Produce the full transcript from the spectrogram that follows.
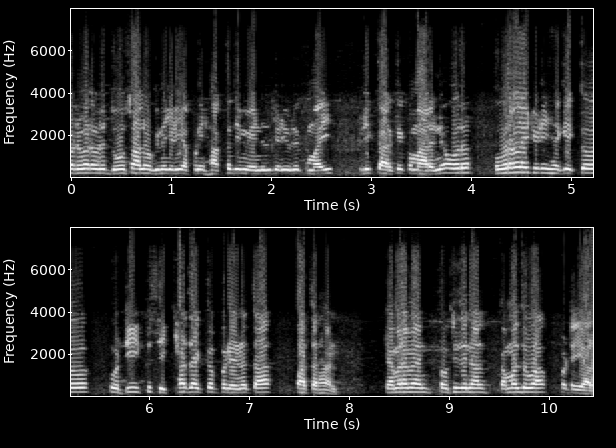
ਘੱਟੋ ਘੱਟ ਉਹਦੇ 2 ਸਾਲ ਹੋ ਗਏ ਨੇ ਜਿਹੜੀ ਆਪਣੀ ਹੱਕ ਦੀ ਮਿਹਨਤ ਜਿਹੜੀ ਉਹਨੇ ਕਮਾਈ ਜਿਹੜੀ ਕਰਕੇ ਕਮਾ ਰਹੇ ਨੇ ਔਰ ਹੋਰਾਂ ਲਈ ਜਿਹੜੀ ਹੈਗੀ ਇੱਕ ਵੱਡੀ ਇੱਕ ਸਿੱਖਿਆ ਦਾ ਇੱਕ ਪ੍ਰੇਰਣਾ ਦਾ ਪਾਤਰ ਹਨ। ਕੈਮਰਾਮੈਨ ਤੋਸੀ ਦੇ ਨਾਲ ਕਮਲ ਦੁਆ, ਪਟਿਆਲਾ।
